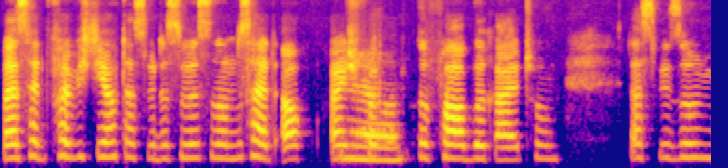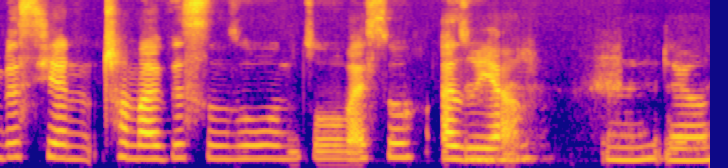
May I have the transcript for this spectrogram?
weil es halt voll wichtig auch, dass wir das wissen und es ist halt auch eigentlich voll Ja. zur Vorbereitung, dass wir so ein bisschen schon mal wissen, so und so, weißt du? Also ja. Mhm, ja.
